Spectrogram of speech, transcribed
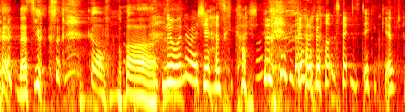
that. That's you. Come on. No wonder why she hasn't got, got a Valentine's Day gift.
